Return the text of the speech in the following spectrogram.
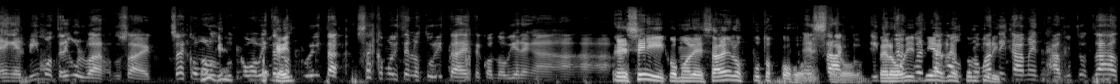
en el mismo tren urbano, tú sabes. ¿Sabes cómo, Ok, cómo visten los turistas? ¿Sabes cómo visten los turistas este cuando vienen a... a- a- a- Eh, sí, como le salen los putos cojones. Exacto. Pero, y tú pero te das cuenta automáticamente, a tú te das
